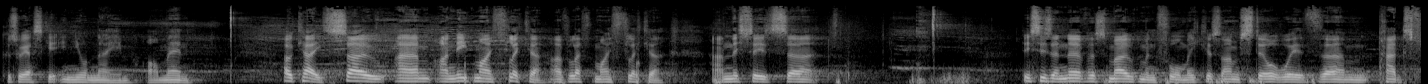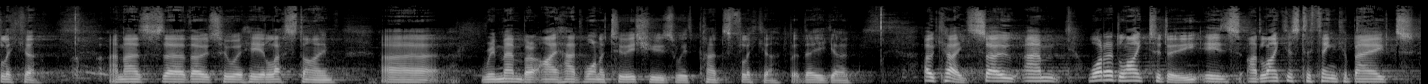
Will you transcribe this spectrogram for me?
Because we ask it in your name. Amen. Okay, so um, I need my flicker. I've left my flicker, and this is uh, this is a nervous moment for me because I'm still with um, Pad's flicker, and as uh, those who were here last time uh, remember, I had one or two issues with Pad's flicker, but there you go. Okay, so um, what I'd like to do is I'd like us to think about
